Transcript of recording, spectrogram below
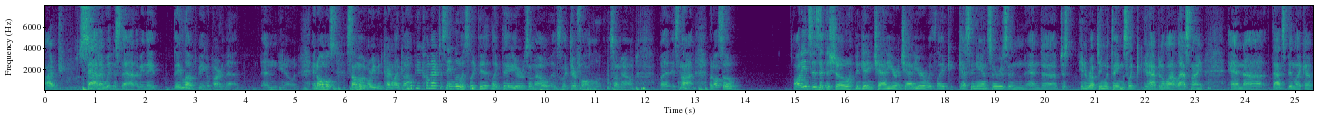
I'm sad I witnessed that. I mean, they they loved being a part of that, and you know, and, and almost some of them were even kind of like, I hope you come back to St. Louis, like they like they are somehow it's like their fault somehow, but it's not. But also, audiences at the show have been getting chattier and chattier with like guessing answers and and uh, just interrupting with things. Like it happened a lot last night, and uh, that's been like a,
